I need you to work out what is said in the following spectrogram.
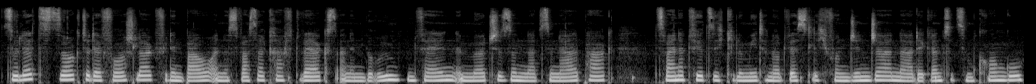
Zuletzt sorgte der Vorschlag für den Bau eines Wasserkraftwerks an den berühmten Fällen im Murchison Nationalpark, 240 Kilometer nordwestlich von Jinja nahe der Grenze zum Kongo,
